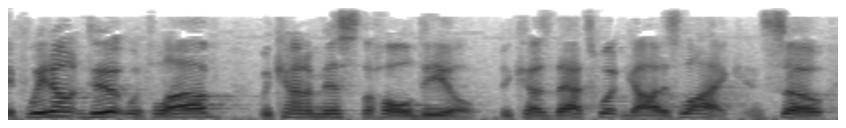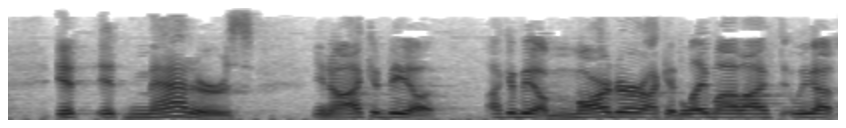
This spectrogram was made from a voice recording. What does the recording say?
if we don't do it with love, we kind of miss the whole deal because that's what God is like. And so it, it matters. You know, I could be a I could be a martyr. I could lay my life. We got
